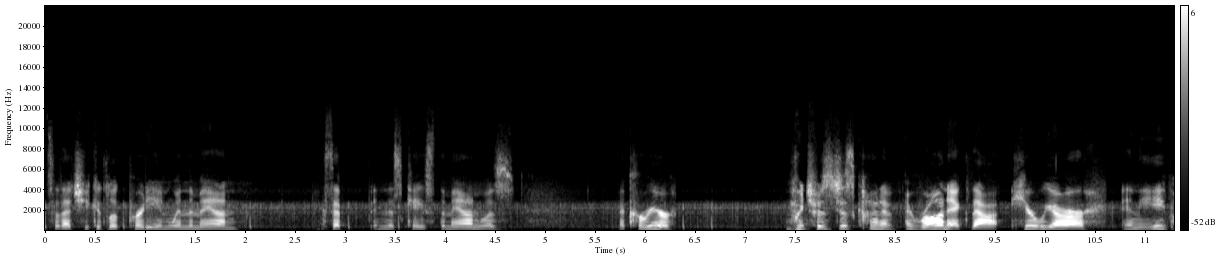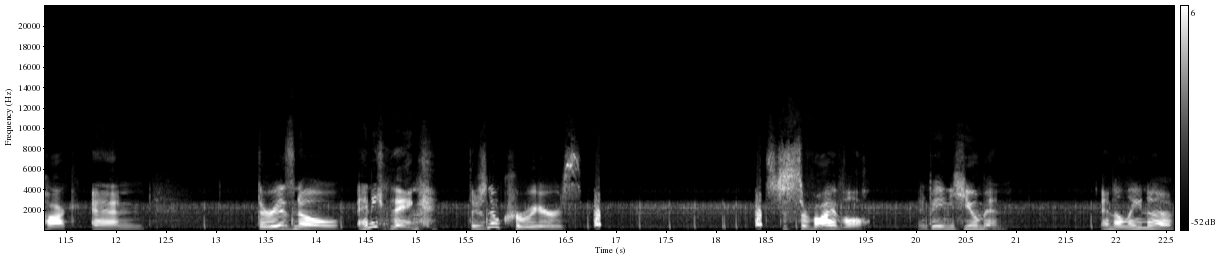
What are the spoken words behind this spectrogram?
So that she could look pretty and win the man. Except in this case, the man was a career. Which was just kind of ironic that here we are in the epoch and there is no anything. There's no careers. It's just survival and being human. And Elena,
